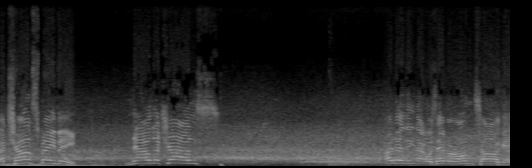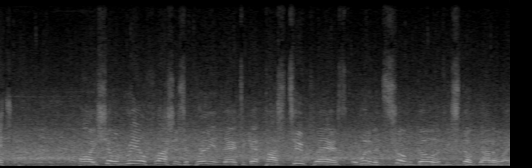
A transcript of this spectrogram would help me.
A chance, maybe. Now the chance. I don't think that was ever on target. Oh, he showed real flashes of brilliant there to get past two players. It would have been some goal if he stuck that away.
